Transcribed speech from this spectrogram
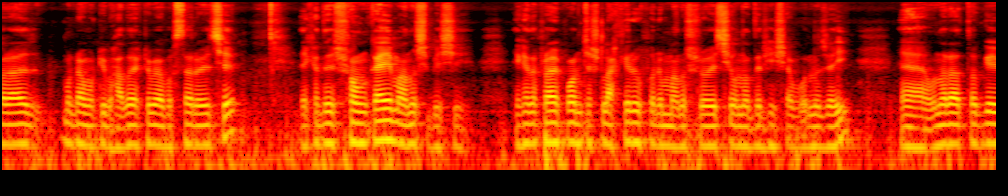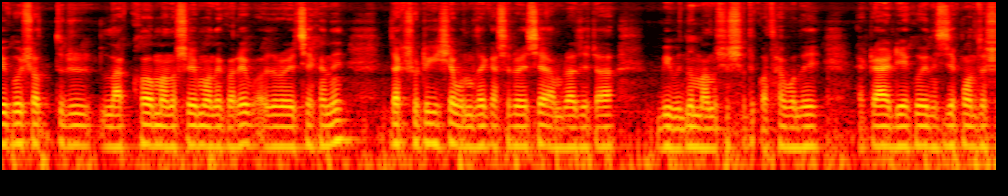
করার মোটামুটি ভালো একটা ব্যবস্থা রয়েছে। এখানে সংখ্যায় মানুষ বেশি। এখানে প্রায় পঞ্চাশ লাখের উপরে মানুষ রয়েছে ওনাদের হিসাব অনুযায়ী। হ্যাঁ ওনারা তো কেউ কেউ সত্তর লক্ষ মানুষের মনে করে, রয়েছে এখানে। যাক, সঠিক হিসাব ওনাদের কাছে রয়েছে। আমরা যেটা বিভিন্ন মানুষের সাথে কথা বলে একটা আইডিয়া করে নিয়েছি যে পঞ্চাশ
